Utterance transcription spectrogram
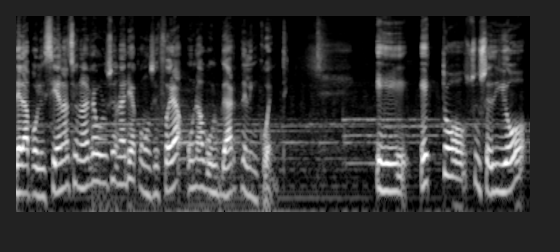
de la Policía Nacional Revolucionaria como si fuera una vulgar delincuente. Eh, esto sucedió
